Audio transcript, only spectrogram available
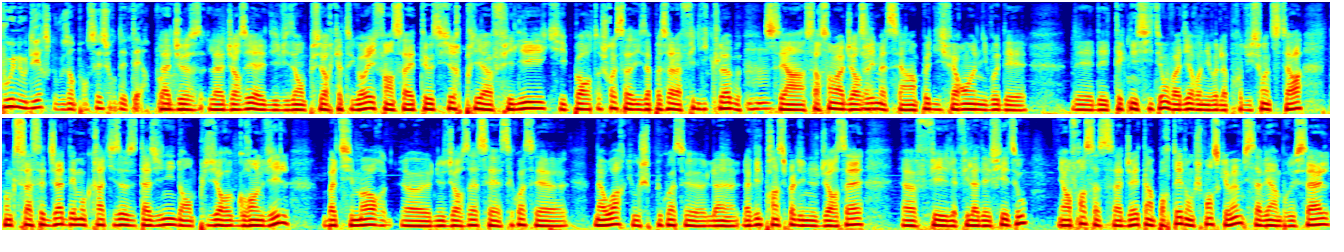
pouvez, nous dire ce que vous en pensez sur des terres. La, Jer- la Jersey elle est divisée en plusieurs catégories. Enfin, ça a été aussi repris à Philly, qui porte, je crois que ça, ils appellent ça la Philly Club. Mhm. C'est un, ça ressemble à Jersey, Ouais. mais c'est un peu différent au niveau des, des, des technicités, on va dire, au niveau de la production, etc. Donc ça s'est déjà démocratisé aux États-Unis dans plusieurs grandes villes. Baltimore, euh, New Jersey, c'est, quoi, c'est euh, Newark ou je sais plus quoi, c'est la, la ville principale du New Jersey, euh, Phil- Philadelphie et tout. Et en France, ça, ça a déjà été importé. Donc je pense que même si ça vient à Bruxelles,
